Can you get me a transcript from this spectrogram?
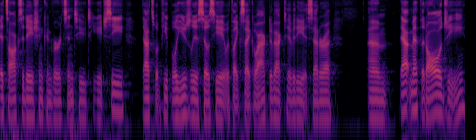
its oxidation converts into THC. That's what people usually associate with like psychoactive activity, et cetera. Um, that methodology,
